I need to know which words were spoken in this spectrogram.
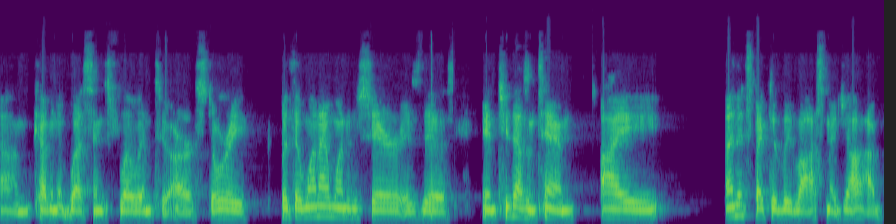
um, covenant blessings flow into our story. But the one I wanted to share is this. In 2010, I unexpectedly lost my job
